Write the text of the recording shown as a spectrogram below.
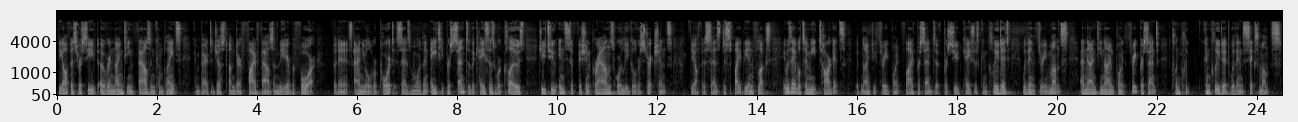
the office received over 19,000 complaints, compared to just under 5,000 the year before. But in its annual report, it says more than 80% of the cases were closed due to insufficient grounds or legal restrictions. The office says despite the influx, it was able to meet targets, with 93.5% of pursued cases concluded within three months and 99.3% conclu- concluded within six months.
